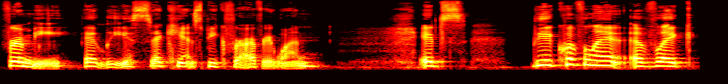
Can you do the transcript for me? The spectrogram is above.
For me, at least. I can't speak for everyone. It's the equivalent of like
